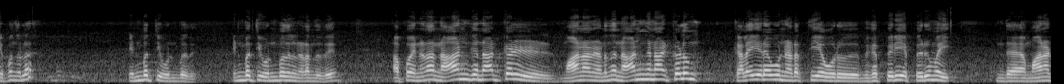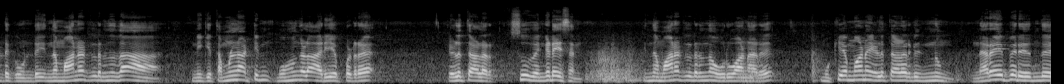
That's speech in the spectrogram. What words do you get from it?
எப்போ சொல்ல? எண்பத்தி ஒன்பது. எண்பத்தி ஒன்பதில் நடந்தது. அப்போ என்னென்னா நான்கு நாட்கள் மாநாடு நடந்து நான்கு நாட்களும் கலையிரவு நடத்திய ஒரு மிகப்பெரிய பெருமை இந்த மாநாட்டுக்கு உண்டு. இந்த மாநாட்டிலிருந்து தான் இன்றைக்கி தமிழ்நாட்டின் முகங்களாக அறியப்படுற எழுத்தாளர் சு. வெங்கடேசன் இந்த மாநாட்டிலிருந்து தான் உருவானார். முக்கியமான எழுத்தாளர்கள் இன்னும் நிறைய பேர் இருந்து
